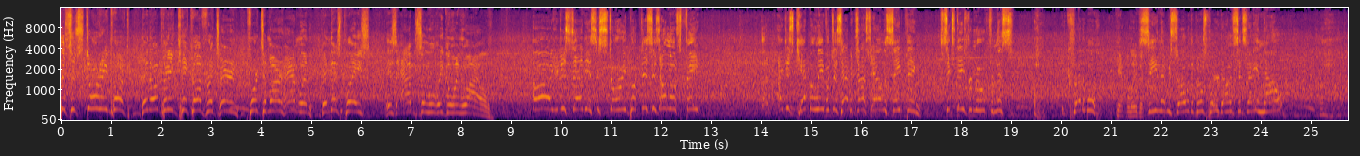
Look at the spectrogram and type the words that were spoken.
This is storybook. An opening kickoff return for Damar Hamlin. And this place is absolutely going wild. Oh, you just said this is storybook. This is almost fate. I just can't believe what just happened. Josh Allen, the same thing six days removed from this oh, incredible can't believe it. scene that we saw with the Bills player down in Cincinnati, and now. Oh,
